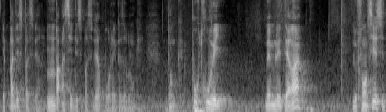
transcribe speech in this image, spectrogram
Il n'y a pas d'espace vert. Il n'y a hmm. pas assez d'espace vert pour les Casablancais. Donc pour trouver même les terrains, le foncier, c'est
